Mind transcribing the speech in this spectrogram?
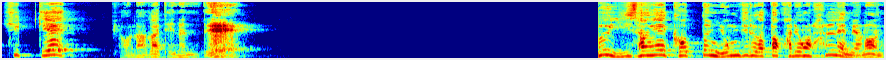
쉽게 변화가 되는데 이상의 그 어떤 용지를 갖다 활용을 하려면은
